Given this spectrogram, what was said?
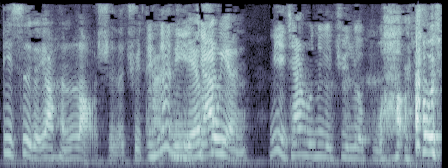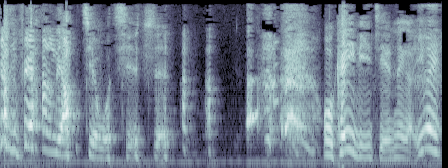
第四个要很老实的去谈，那你也敷衍，你也加入那个俱乐部好了。我觉得你非常了解我先生，我可以理解那个，因为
